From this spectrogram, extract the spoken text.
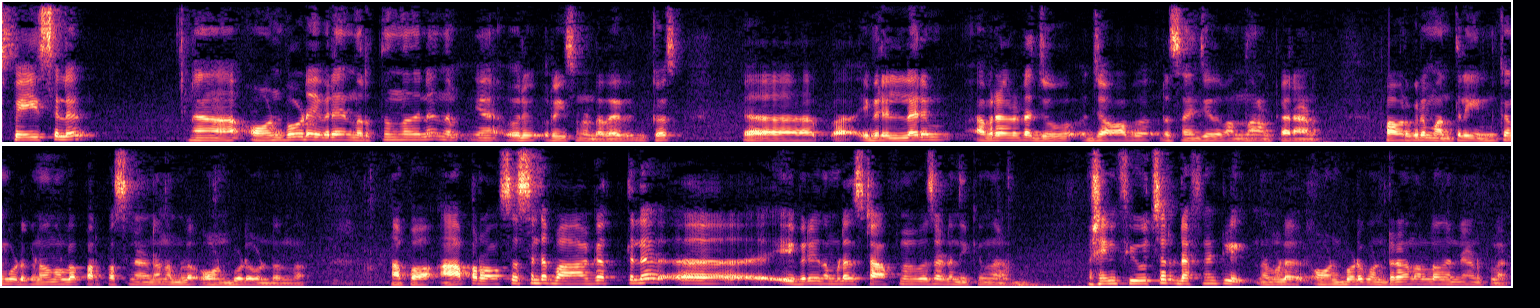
സ്പേസിൽ ഓൺ ബോർഡ് ഇവരെ നിർത്തുന്നതിന് ഒരു റീസൺ ഉണ്ട്. അതായത് ബിക്കോസ് ഇവരെല്ലാവരും അവരവരുടെ ജോ ജോബ് റിസൈൻ ചെയ്ത് വന്ന ആൾക്കാരാണ്. അപ്പോൾ അവർക്കൊരു മന്ത്ലി ഇൻകം കൊടുക്കണമെന്നുള്ള പർപ്പസിലാണ് നമ്മൾ ഓൺ ബോർഡ് കൊണ്ടുവന്നത്. അപ്പോൾ ആ പ്രോസസ്സിന്റെ ഭാഗത്തിൽ ഇവർ നമ്മുടെ സ്റ്റാഫ് മെമ്പേഴ്സായിട്ട് നിൽക്കുന്നതാണ്. പക്ഷേ ഇൻ ഫ്യൂച്ചർ ഡെഫിനറ്റ്ലി നമ്മൾ ഓൺ ബോർഡ് കൊണ്ടുവരിക എന്നുള്ളത് തന്നെയാണ് പ്ലാൻ.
